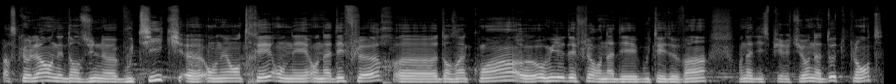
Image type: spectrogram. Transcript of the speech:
Parce que là, on est dans une boutique, on est entré, on, a des fleurs dans un coin. Au milieu des fleurs, on a des bouteilles de vin, on a des spiritueux, on a d'autres plantes.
